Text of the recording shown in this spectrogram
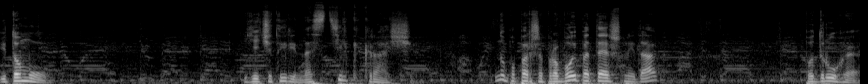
І тому Є4 настільки краще. Ну, по-перше, пробой ПТшний, так? По-друге,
